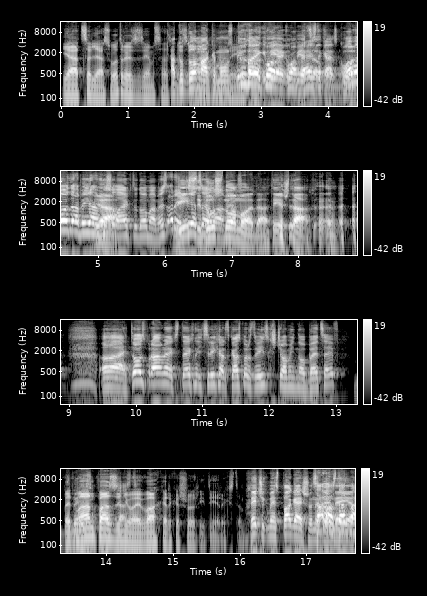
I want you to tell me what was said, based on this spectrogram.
jāceļās otrais Ziemassvētku. A, tu domā, ka mums bija baigi ko, viegli ko mēs tā kā nomodā bijām Jā. visu laiku, tu domā, mēs arī Visi dus nomodā, tieši tā. Ai, Tos prāvnieks, tehniķis Rihards Kaspars Vīskis, čomiņš no BCF. Bet Beidz man paziņoja vakar, ka šorīt ierakstam. Pečik mēs pagājušo Savā nedēļu starpā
